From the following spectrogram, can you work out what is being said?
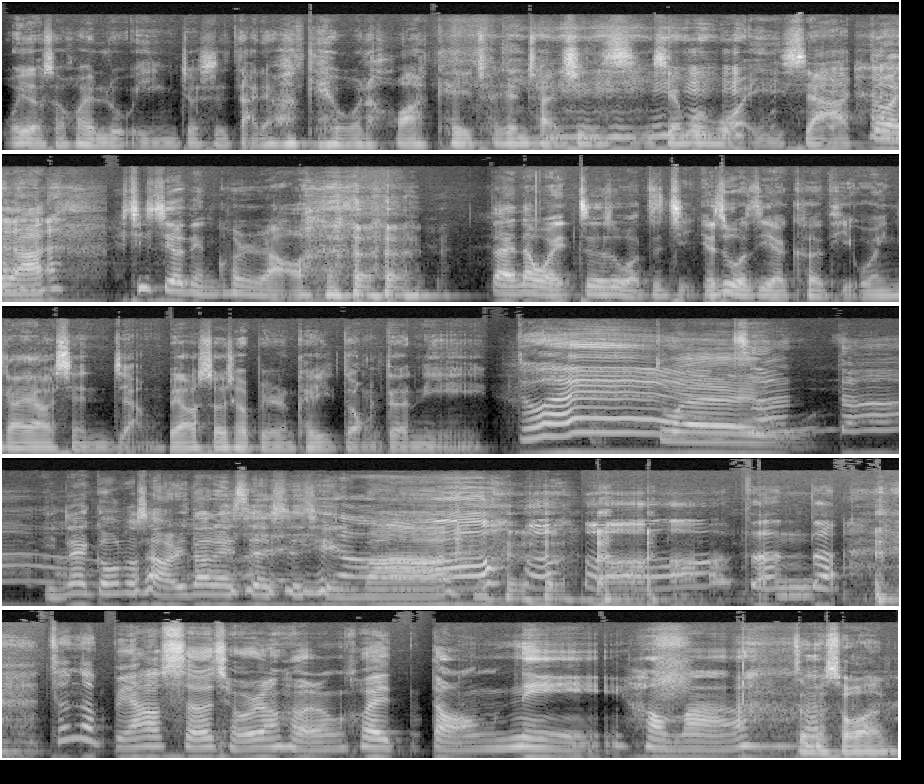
我有时候会录音，就是打电话给我的话，可以先传讯息，先问我一下。对呀、其实有点困扰。对，那我这是我自己，也是我自己的课题，我应该要先讲，不要奢求别人可以懂得你。对，对，真的。你在工作上有遇到类似的事情吗？真的，真的不要奢求任何人会懂你，好吗？怎么说？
